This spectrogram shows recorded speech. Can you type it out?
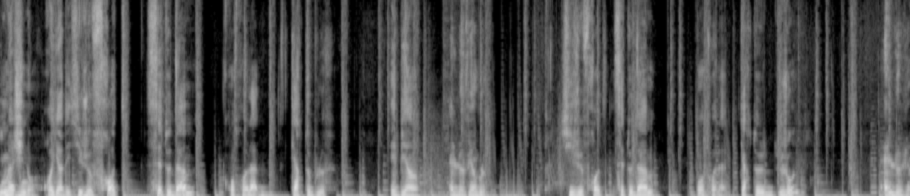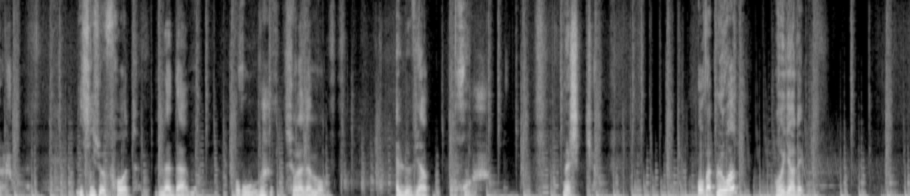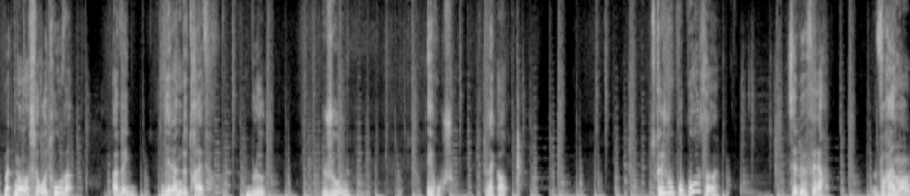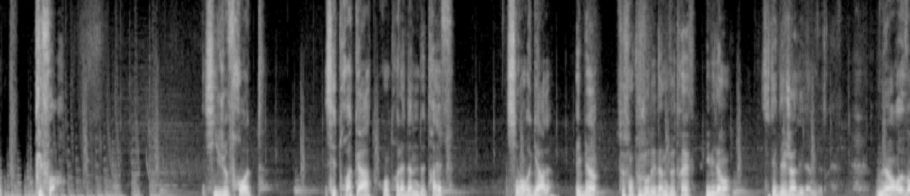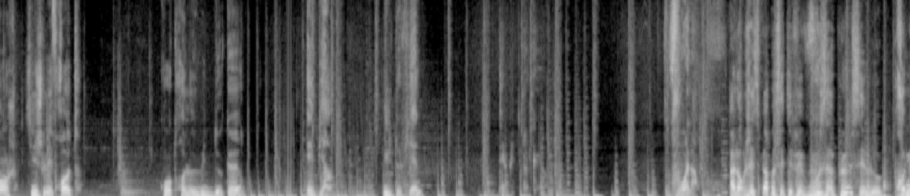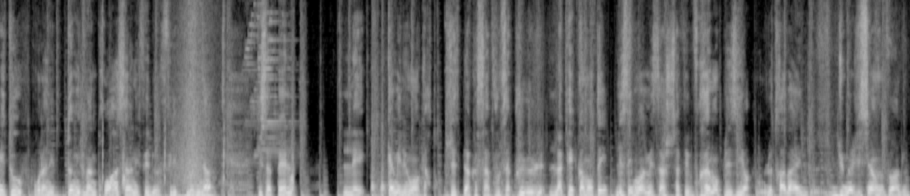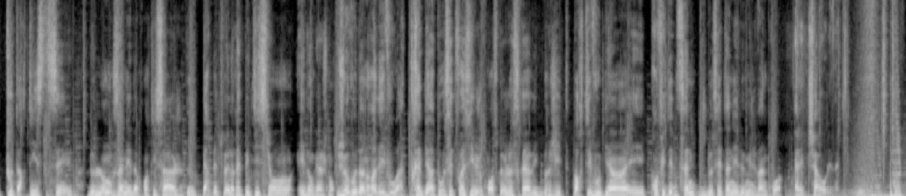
Imaginons, regardez, si je frotte cette dame contre la carte bleue, eh bien, elle devient bleue. Si je frotte cette dame contre la carte jaune, elle devient jaune. Ici, je frotte la dame rouge sur la dame elle devient rouge. Magique. On va plus loin? Regardez. Maintenant, on se retrouve avec des lames de trèfle, bleues, jaunes et rouges. D'accord? Ce que je vous propose, c'est de faire vraiment plus fort. Si je frotte ces trois cartes contre la dame de trèfle, si on regarde, eh bien, ce sont toujours des dames de trèfle, évidemment. C'était déjà des dames de trèfle. Mais en revanche, si je les frotte contre le 8 de cœur, eh bien, ils deviennent des 8 de cœur. Voilà. Alors j'espère que cet effet vous a plu, c'est le premier tour pour l'année 2023, c'est un effet de Philippe Molina qui s'appelle les caméléons en carton? J'espère que ça vous a plu. Likez, commentez, laissez-moi un message, ça fait vraiment plaisir. Le travail du magicien, de tout artiste, c'est de longues années d'apprentissage, de perpétuelle répétition et d'engagement. Je vous donne rendez-vous à très bientôt. Cette fois-ci, je pense que je serai avec Brigitte. Portez-vous bien et profitez de cette année 2023. Allez, ciao les amis.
